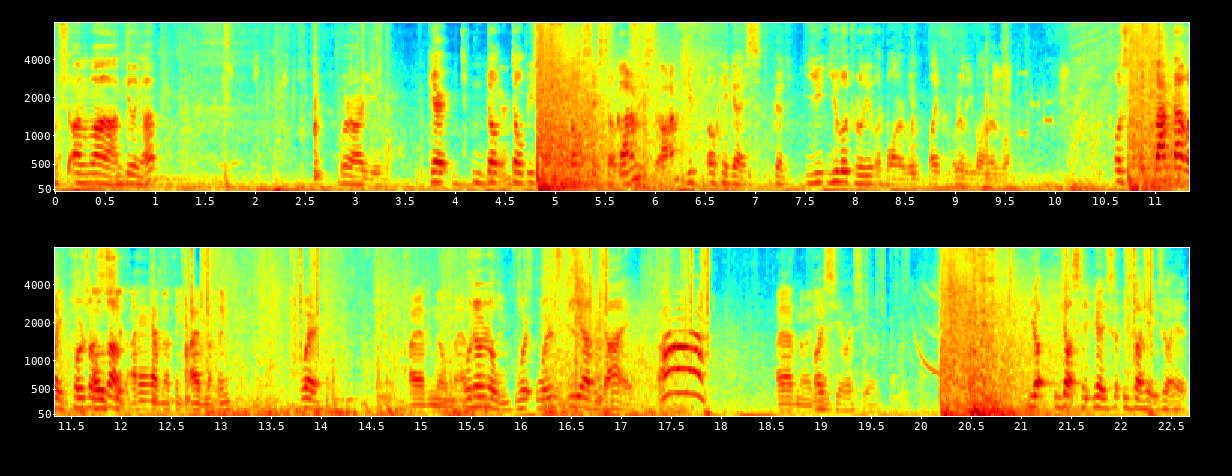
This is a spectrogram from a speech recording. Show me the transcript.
I'm. Sh I'm. Uh, I'm healing up. Where are you? Garrett, don't don't be still. Don't stay still. Got him, stay got him. You, okay, guys, good. You you looked really like vulnerable, like really vulnerable. Oh, it's, it's back that way towards our Oh stuff. shit, I have nothing, I have nothing. Where? I have no match. Oh no no no. Where, where's the uh, the guy? Ah! I have no Oh, idea. I see him. I see him. He got he got hit. Yeah, he's, he's got hit. He's got hit.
